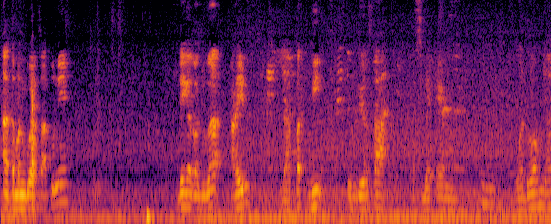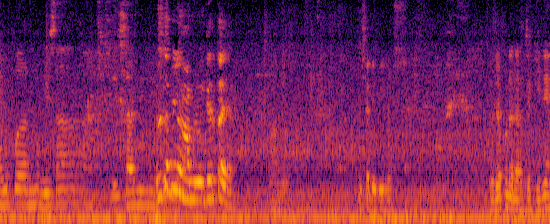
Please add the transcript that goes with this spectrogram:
ah teman gue yang satu nih dia gagal juga Aim dapat di Untirta SBM Hmm. gua doang nih ayo pen lu bisa bisa nih Lu tapi nggak ngambil Untirta ya? Ambil. bisa di binus udah pun ada rezekinya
